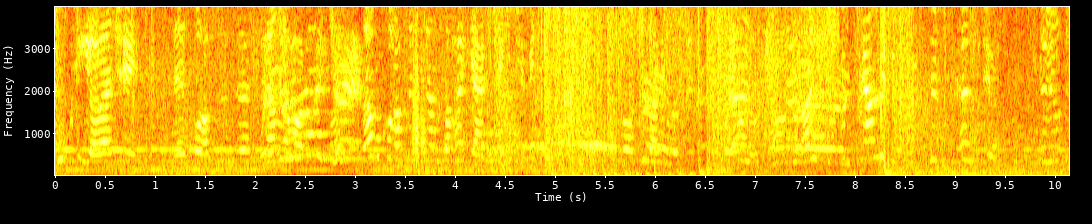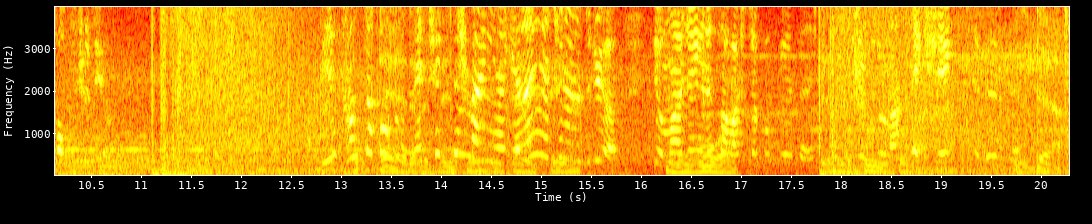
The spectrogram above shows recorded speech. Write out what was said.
Çok iyi ya ben şey e, Call of Duty'de falan da var. Daha bu Call of Duty'den daha gerçekçi bir Sonuçta Call of Duty falan. Ay sıkıntı falan da diyor. Siktir falan diyor. Ne diyor topçu diyor. Benim tankta patladı. Ne çektim ben ya? Gelen geçen öldürüyor. Gidiyorum ağaca yine savaşta kokuyor tanıştık. Şu an tek şey death.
